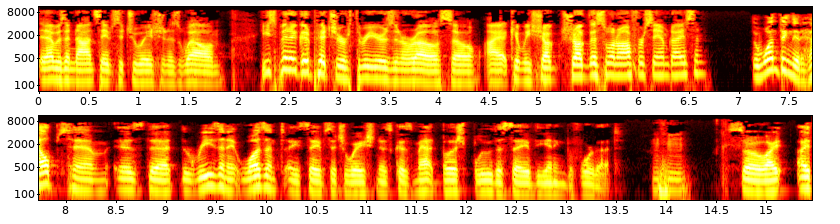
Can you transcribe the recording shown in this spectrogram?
that was a non-save situation as well. He's been a good pitcher three years in a row. So I can we shrug, shrug this one off for Sam Dyson? The one thing that helps him is that the reason it wasn't a save situation is because Matt Bush blew the save the inning before that. Mm-hmm. So I, I,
